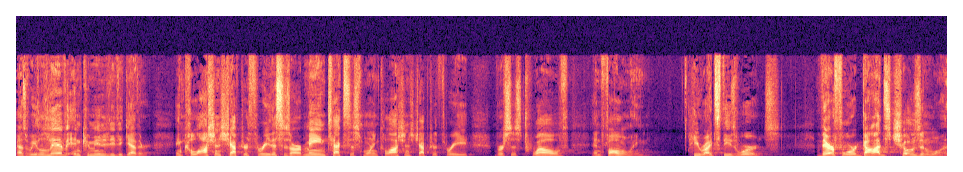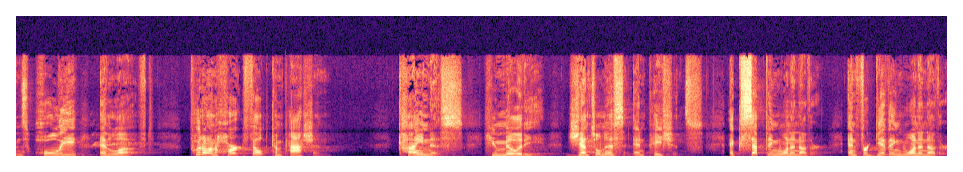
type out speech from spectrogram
as we live in community together. In Colossians chapter 3, this is our main text this morning, Colossians chapter 3, verses 12 and following. He writes these words Therefore, God's chosen ones, holy and loved, put on heartfelt compassion, kindness, humility, gentleness, and patience, accepting one another and forgiving one another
